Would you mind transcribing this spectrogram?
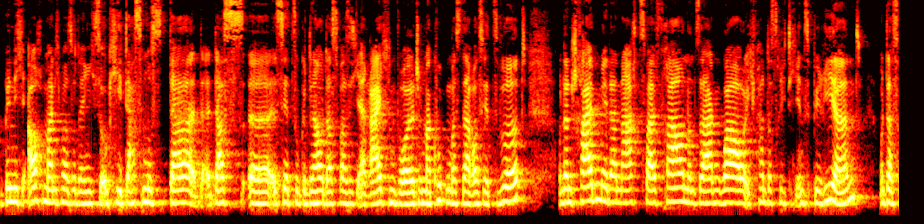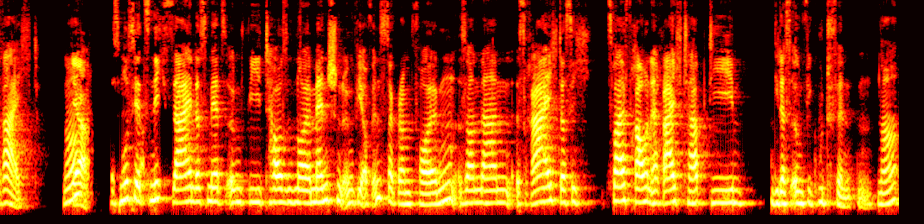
bin ich auch manchmal so, denke ich so, okay, das muss, da, das äh, ist jetzt so genau das, was ich erreichen wollte. Mal gucken, was daraus jetzt wird. Und dann schreiben mir danach zwei Frauen und sagen, wow, ich fand das richtig inspirierend und das reicht. Ne? Ja. Es muss jetzt nicht sein, dass mir jetzt irgendwie tausend neue Menschen irgendwie auf Instagram folgen, sondern es reicht, dass ich zwei Frauen erreicht habe, die, die das irgendwie gut finden. Ne?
